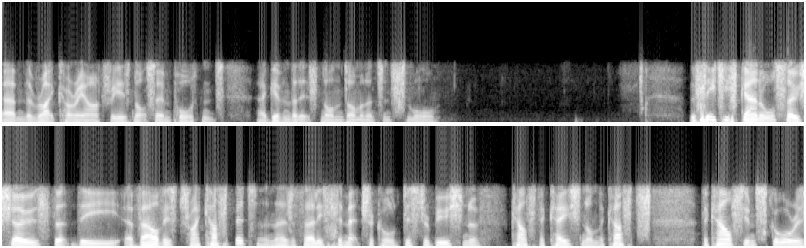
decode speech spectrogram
Um, the right coronary artery is not so important uh, given that it's non-dominant and small. The CT scan also shows that the valve is tricuspid and there's a fairly symmetrical distribution of calcification on the cusps. The calcium score is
